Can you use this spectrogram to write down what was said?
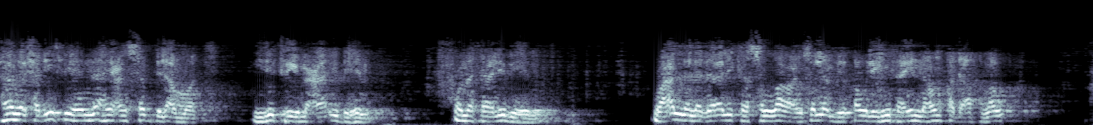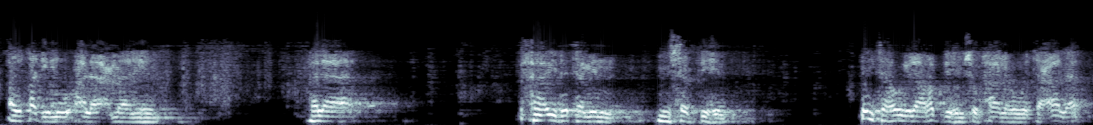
هذا الحديث فيه النهي عن سب الأموات بذكر معائبهم ومثالبهم. وعلل ذلك صلى الله عليه وسلم بقوله فإنهم قد أفضوا أي قدموا على أعمالهم. فلا فائدة من من سبهم. انتهوا إلى ربهم سبحانه وتعالى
